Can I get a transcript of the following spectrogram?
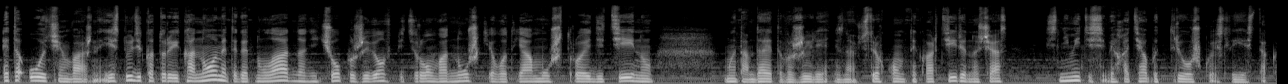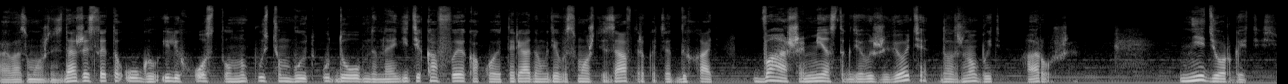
Это очень важно. Есть люди, которые экономят и говорят, ну ладно, ничего, поживем в пятером в однушке, вот я муж, трое детей, ну мы там до этого жили, я не знаю, в четырехкомнатной квартире, но сейчас Снимите себе хотя бы трешку, если есть такая возможность. Даже если это угол или хостел, ну пусть он будет удобным. Найдите кафе какое-то рядом, где вы сможете завтракать, отдыхать. Ваше место, где вы живете, должно быть хорошее. Не дергайтесь.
